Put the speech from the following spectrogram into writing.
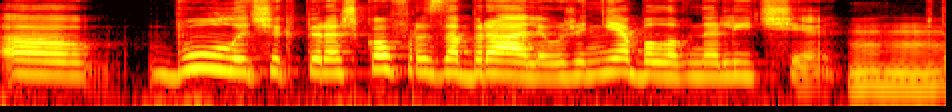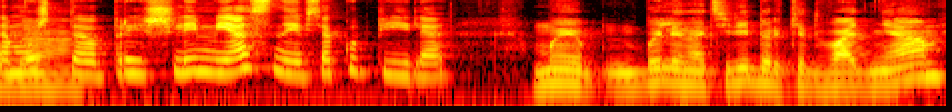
э, булочек, пирожков разобрали, уже не было в наличии, угу, потому да. что пришли местные и все купили. Мы были на Териберке два дня.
